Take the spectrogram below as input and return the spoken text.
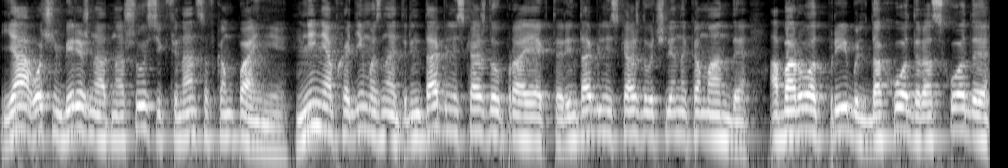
я очень бережно отношусь и к финансам компании. Мне необходимо знать рентабельность каждого проекта, рентабельность каждого члена команды, оборот, прибыль, доходы, расходы.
